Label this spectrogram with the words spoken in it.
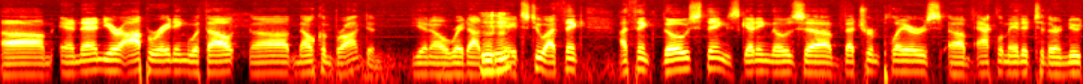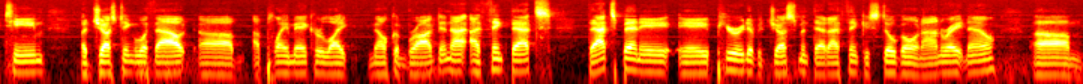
Um, and then you're operating without uh, Malcolm Brogdon, you know, right out of the gates too. I think I think those things, getting those uh, veteran players uh, acclimated to their new team, adjusting without uh, a playmaker like Malcolm Brogdon, I, I think that's that's been a, a period of adjustment that I think is still going on right now. Um,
